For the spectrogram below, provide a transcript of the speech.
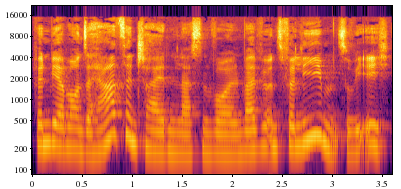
Wenn wir aber unser Herz entscheiden lassen wollen, weil wir uns verlieben, so wie ich,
